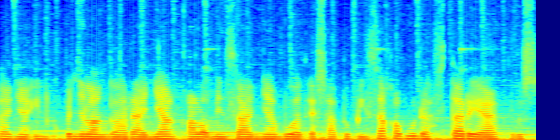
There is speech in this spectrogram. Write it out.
tanyain ke penyelenggaranya kalau misalnya buat S1 bisa kamu daftar ya. Terus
